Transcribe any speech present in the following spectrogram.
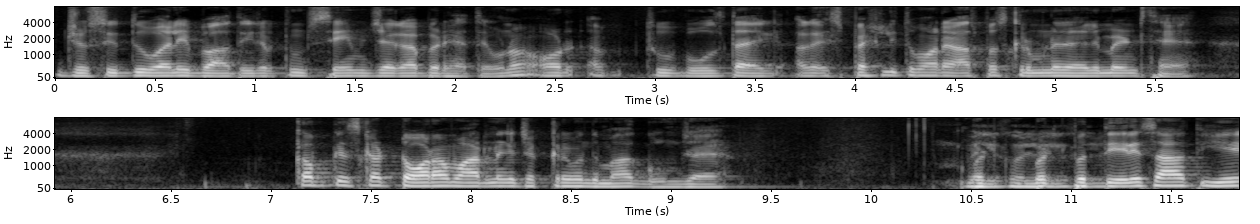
जो सिद्धू वाली बात है जब तुम सेम जगह पर रहते हो ना और अब तू बोलता है अगर स्पेशली तुम्हारे आसपास क्रिमिनल एलिमेंट्स हैं कब किसका टोरा मारने के चक्कर में दिमाग घूम जाए? बिल्कुल बट बट तेरे साथ ये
